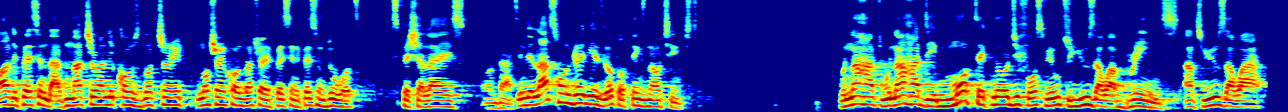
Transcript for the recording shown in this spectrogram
or the person that naturally comes naturally, nurturing comes naturally, the person, the person do what? Specialize on that. In the last hundred years, a lot of things now changed. We now had, we now had the more technology for us to be able to use our brains and to use our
